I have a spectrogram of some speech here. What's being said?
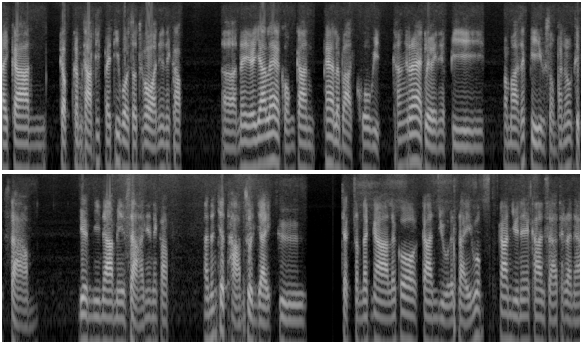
รายการกับคำถามที่ไปที่วสทเนี่ยนะครับในระยะแรกของการแพร่ระบาดโควิด ครั้งแรกเลยเนี่ยปีประมาณสักปี 2013 เดือนมีนาเมษาเนี่ยนะครับ อันนั้นจะถามส่วนใหญ่คือจากสำนักงานแล้วก็การอยู่อาศัยร่วมการอยู่ในอาคารสาธารณะ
